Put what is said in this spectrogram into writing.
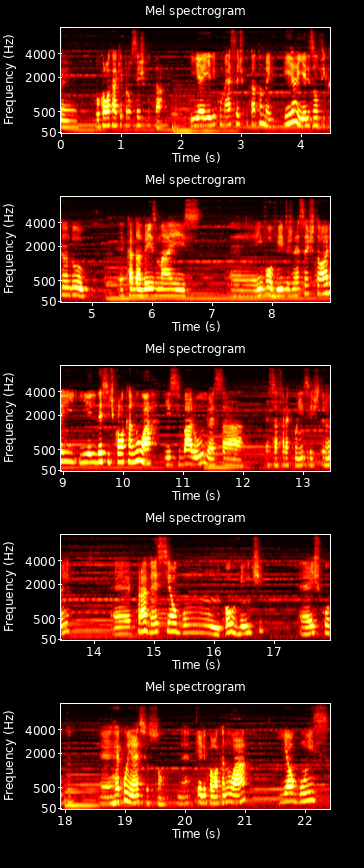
é, Vou colocar aqui para você escutar. E aí ele começa a escutar também. E aí eles vão ficando é, cada vez mais é, envolvidos nessa história e, e, ele decide colocar no ar esse barulho, essa, essa frequência estranha, é, para ver se algum ouvinte é, escuta, é, reconhece o som. Né? Ele coloca no ar e alguns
